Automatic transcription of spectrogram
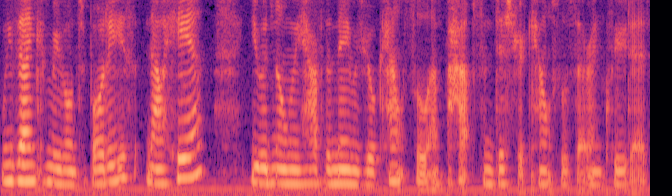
We then can move on to bodies. Now here, you would normally have the name of your council and perhaps some district councils that are included.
